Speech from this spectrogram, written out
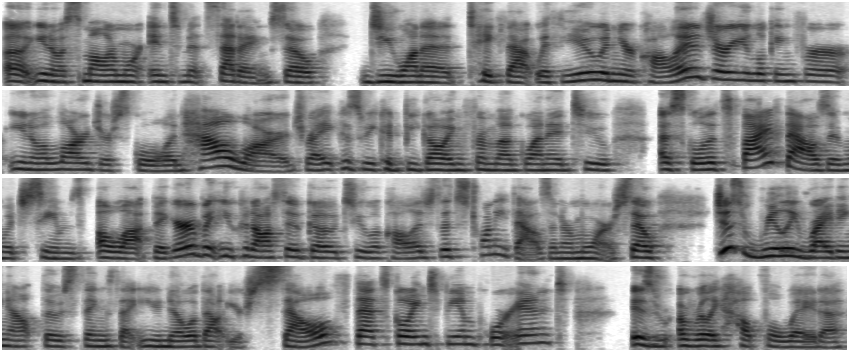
uh, you know, a smaller, more intimate setting. So do you want to take that with you in your college? Or are you looking for you know a larger school? And how large right? Because we could be going from a Gwynedd to a school that's 5000 which seems a lot bigger but you could also go to a college that's 20000 or more. So just really writing out those things that you know about yourself that's going to be important is a really helpful way to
